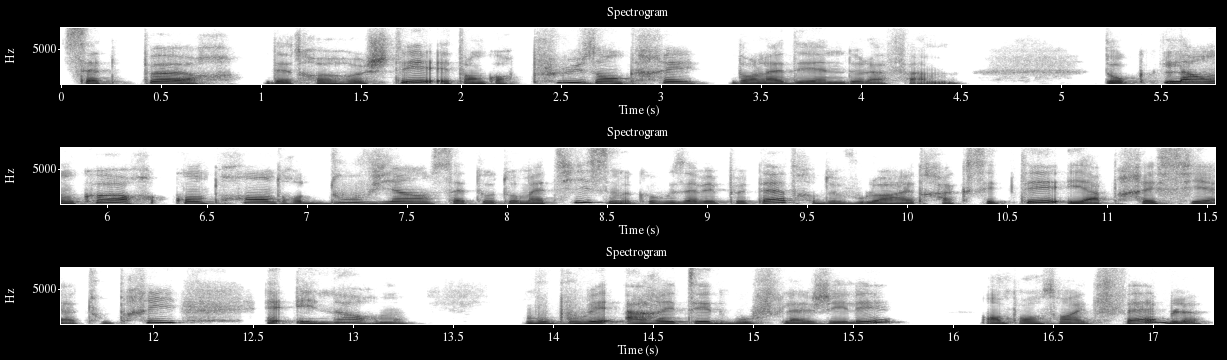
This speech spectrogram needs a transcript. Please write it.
Cette peur d'être rejetée est encore plus ancrée dans l'ADN de la femme. Donc là encore, comprendre d'où vient cet automatisme que vous avez peut-être de vouloir être accepté et apprécié à tout prix est énorme. Vous pouvez arrêter de vous flageller en pensant être faible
